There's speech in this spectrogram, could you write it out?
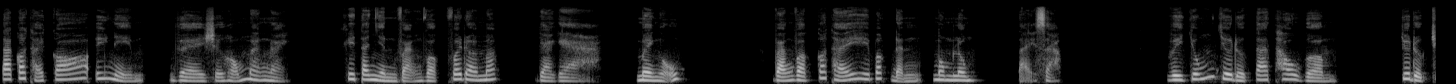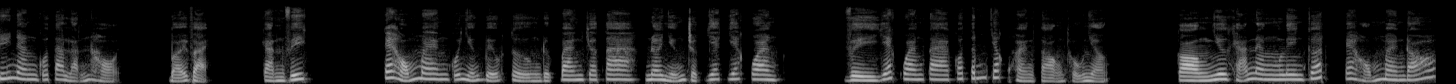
Ta có thể có ý niệm về sự hỗn mang này khi ta nhìn vạn vật với đôi mắt gà gà, mê ngủ. Vạn vật có thể bất định, mông lung. Tại sao? Vì chúng chưa được ta thâu gồm, chưa được trí năng của ta lãnh hội. Bởi vậy, Canh viết, cái hỗn mang của những biểu tượng được ban cho ta nơi những trực giác giác quan, vì giác quan ta có tính chất hoàn toàn thụ nhận. Còn như khả năng liên kết cái hỗn mang đó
